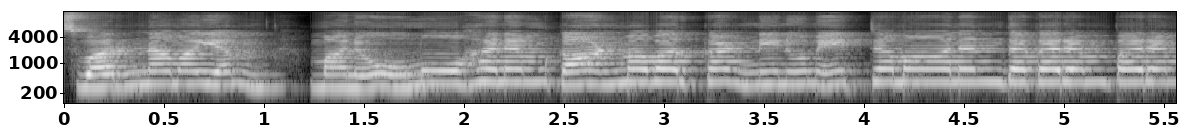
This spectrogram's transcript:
സ്വർണമയം മനോമോഹനം കാൺമവർ കണ്ണിനുമേറ്റമാനന്ദകരം പരം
